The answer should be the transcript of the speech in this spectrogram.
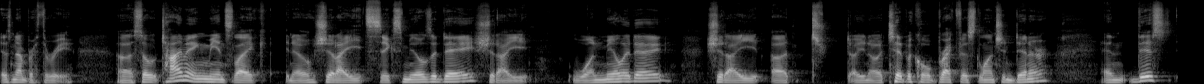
is number three uh, so timing means like you know should i eat six meals a day should i eat one meal a day should i eat a you know a typical breakfast lunch and dinner and this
